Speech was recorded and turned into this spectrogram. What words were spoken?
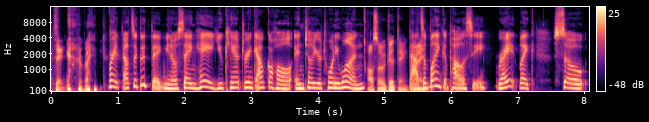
good Like, thing, right? Right, that's a good thing. You know, saying, hey, you can't drink alcohol until you're 21, Also a good thing. that's a blanket policy, right? Like, so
